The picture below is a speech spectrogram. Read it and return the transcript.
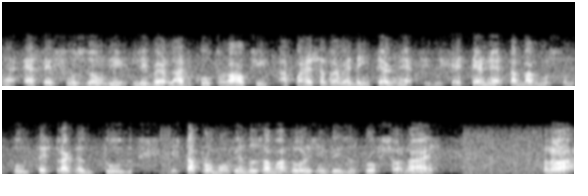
né, essa efusão de liberdade cultural que aparece através da internet. Diz que a internet está bagunçando tudo, está estragando tudo, está promovendo os amadores em vez dos profissionais. Falei, ó,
